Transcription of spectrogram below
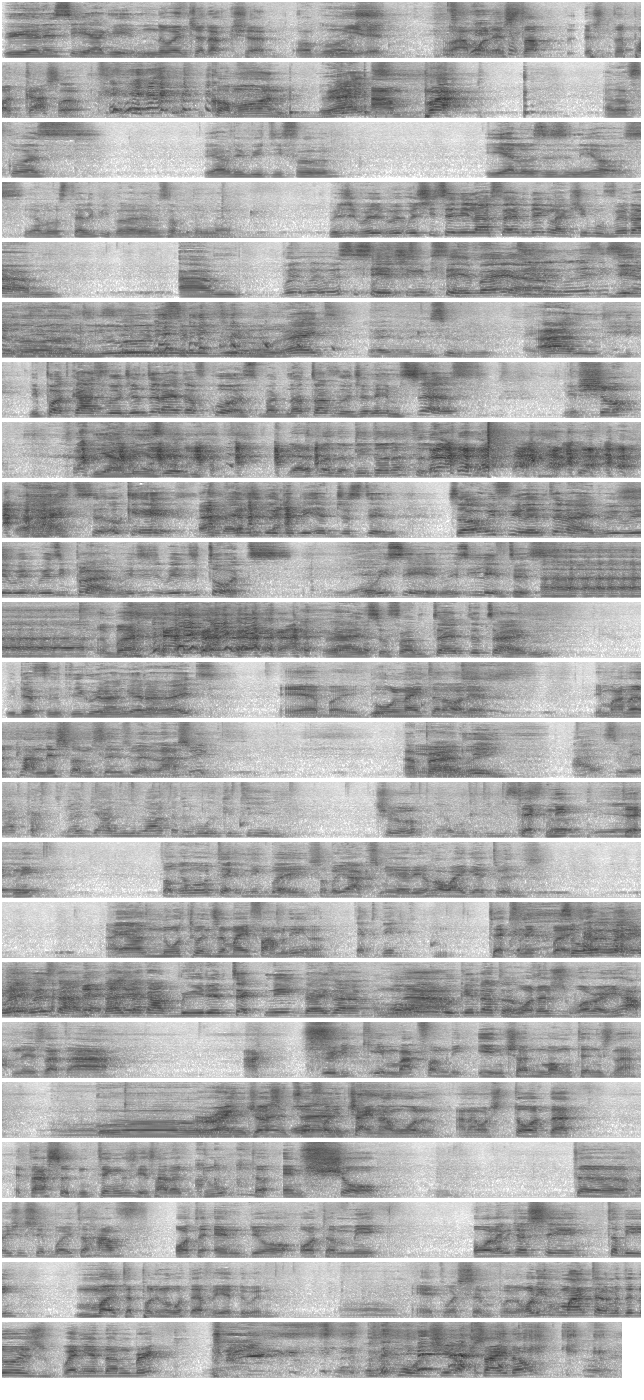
We gonna see again. No introduction Oh, gosh. needed. Well, I'm gonna stop. It's the podcaster. Come on, Right? I'm back. And of course, we have the beautiful Yellows is in the house. Yellows telling people that there was something now. What she, what, what she said the last time thing? Like she moving um um what, what, what's she saying? She keeps saying by um uh, Zulu, right? And the, the podcast virgin tonight, of course, but not a virgin himself. You sure? The amazing. Yeah, that's on the beat on that too. Alright, so okay. Tonight is going to be interesting. So how we feeling tonight? We, we, we, where's the plan? Where's the, where's the thoughts? What we saying? Where's the latest? Uh, but right, so from time to time, we definitely going and get it, right? yeah, boy, whole night and all that. The man had planned this from since when last week. Apparently. Ah, so when I practice, when I get a new laugh, I don't work it in. True. I work it in Technique. Yeah. technique. Talking about technique, boy. Somebody asked me earlier how I get twins. I have no twins in my family, you know. Technique. Technique, boy. so where, where, where, where's that? That's like a breathing technique. That's a, how Nah, we working that out? what is what really happened is that I, I really came back from the ancient mountains now. Oh, right, just right, off of the. China wall. And I was taught that it are certain things you had to do to ensure, to, how you should say, boy, to have, or to endure, or to make, or let me just say, to be multiple in whatever you're doing. Oh. It was simple. All these man tell me to do is when you're done break, hold shit upside down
